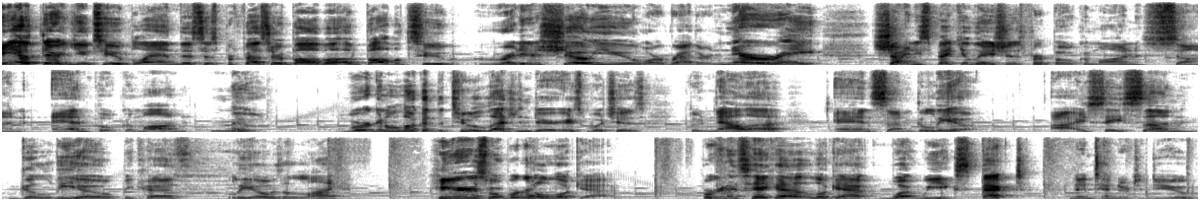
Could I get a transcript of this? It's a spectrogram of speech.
Hey out there YouTube land, this is Professor Baba of BulbaTube, ready to show you, or rather narrate, shiny speculations for Pokemon Sun and Pokemon Moon. We're to look at the two legendaries, which is Lunala and Solgaleo. I say Sun Galio because Leo is a lion. Here's what we're to look at. We're to take a look at what we expect Nintendo to do,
